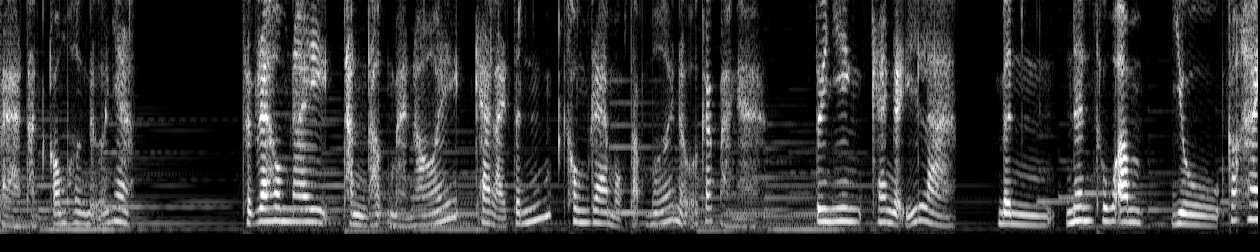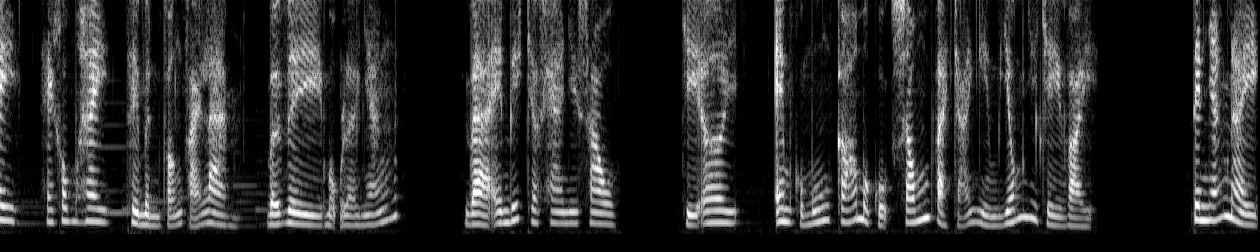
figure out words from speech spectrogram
và thành công hơn nữa nha. Thực ra hôm nay, thành thật mà nói, kha lại tính không ra một tập mới nữa các bạn ạ. À. tuy nhiên, kha nghĩ là mình nên thu âm, dù có hay hay không hay thì mình vẫn phải làm bởi vì một lời nhắn. Và em viết cho kha như sau chị ơi, em cũng muốn có một cuộc sống và trải nghiệm giống như chị vậy. Tin nhắn này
